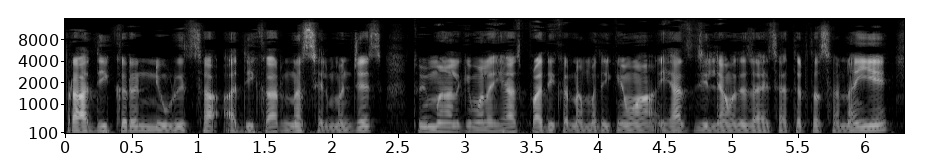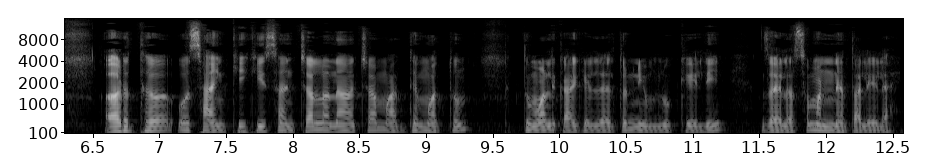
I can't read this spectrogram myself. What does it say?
प्राधिकरण निवडीचा अधिकार नसेल. म्हणजेच तुम्ही म्हणाल की मला ह्याच प्राधिकरणामध्ये किंवा ह्याच जिल्ह्यामध्ये जायचं आहे तर तसं नाही आहे अर्थ व सांख्यिकी संचालनाच्या माध्यमातून तुम्हाला काय केलं जाईल तर नेमणूक केली जाईल असं म्हणण्यात आलेलं आहे.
